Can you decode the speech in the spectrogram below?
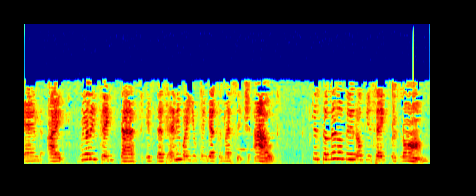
And I really think that if there's any way you can get the message out, just a little bit of your sacred lawn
